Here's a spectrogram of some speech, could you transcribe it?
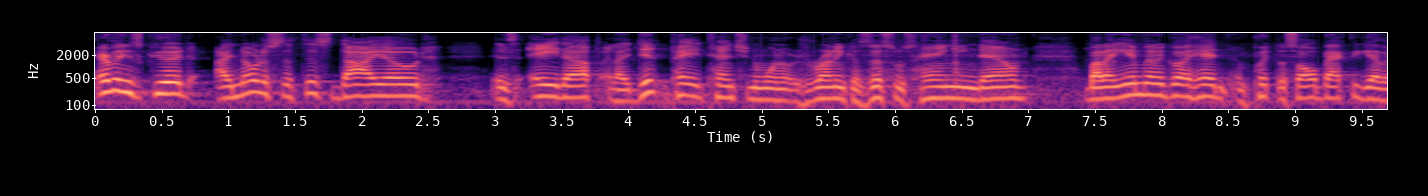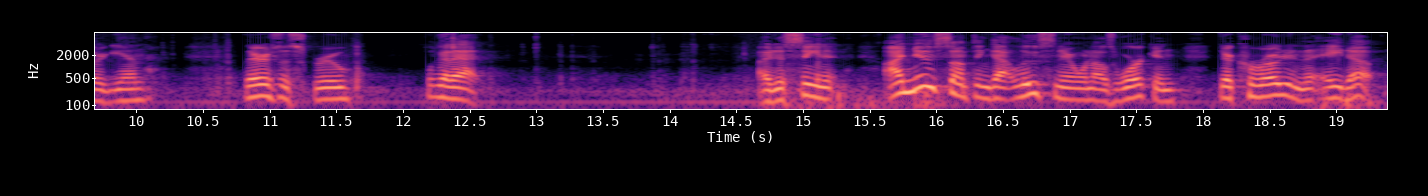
everything's good. I noticed that this diode is ate up, and I didn't pay attention when it was running because this was hanging down. But I am going to go ahead and put this all back together again. There's a screw. Look at that. I just seen it. I knew something got loose in there when I was working. They're corroded and ate up.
